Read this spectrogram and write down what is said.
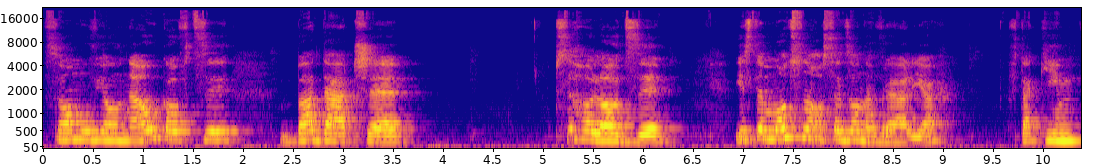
co mówią naukowcy, badacze, psycholodzy. Jestem mocno osadzona w realiach, w takim,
